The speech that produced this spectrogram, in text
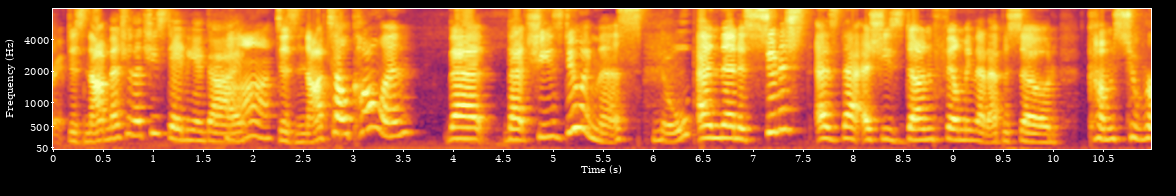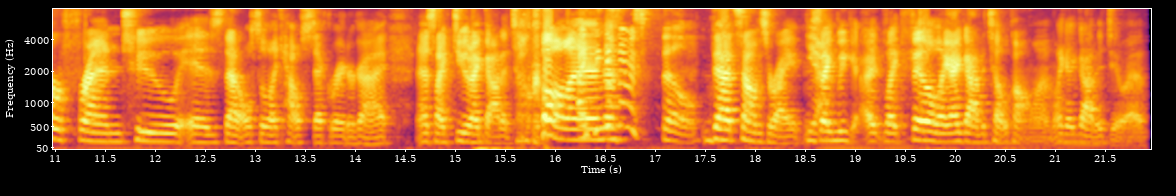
Right. Does not mention that she's dating a guy. Uh-uh. Does not tell Colin that that she's doing this. Nope. And then as soon as as that as she's done filming that episode, comes to her friend who is that also like house decorator guy, and it's like, dude, I gotta tell Colin. I think his name is Phil. that sounds right. He's Yeah. like, we I, like Phil, like I gotta tell Colin, like I gotta do it.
